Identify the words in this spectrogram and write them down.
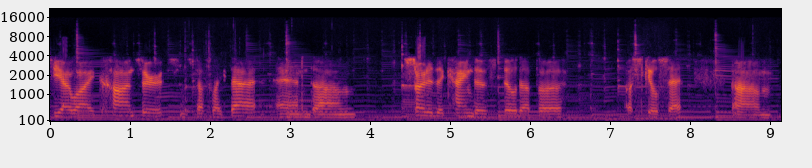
DIY concerts and stuff like that, and um, started to kind of build up a, a skill set. Um,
